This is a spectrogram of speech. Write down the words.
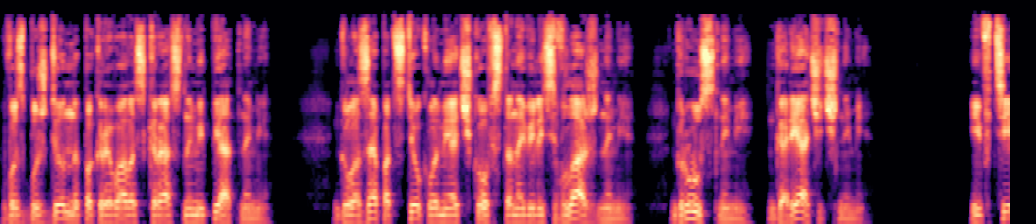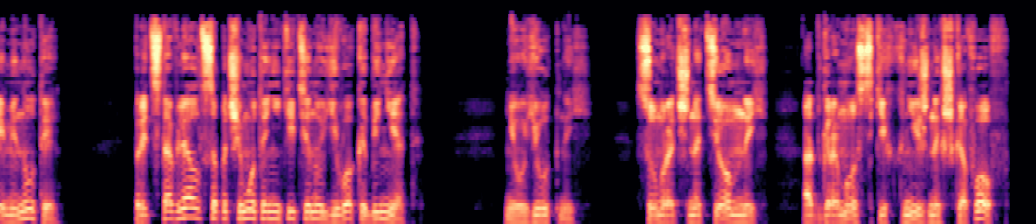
возбужденно покрывалось красными пятнами. Глаза под стеклами очков становились влажными, грустными, горячечными. И в те минуты представлялся почему-то Никитину его кабинет. Неуютный, сумрачно-темный, от громоздких книжных шкафов,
